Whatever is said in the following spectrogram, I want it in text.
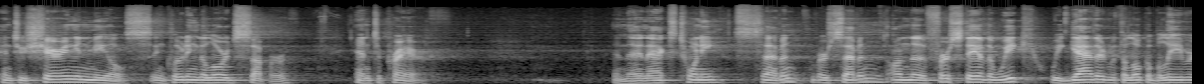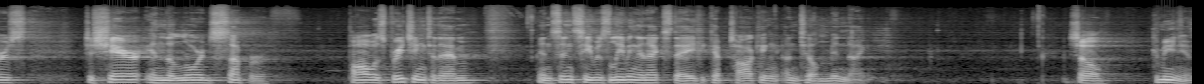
and to sharing in meals, including the Lord's Supper, and to prayer. And then Acts 27, verse 7 on the first day of the week, we gathered with the local believers to share in the Lord's Supper. Paul was preaching to them, and since he was leaving the next day, he kept talking until midnight. So, communion,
